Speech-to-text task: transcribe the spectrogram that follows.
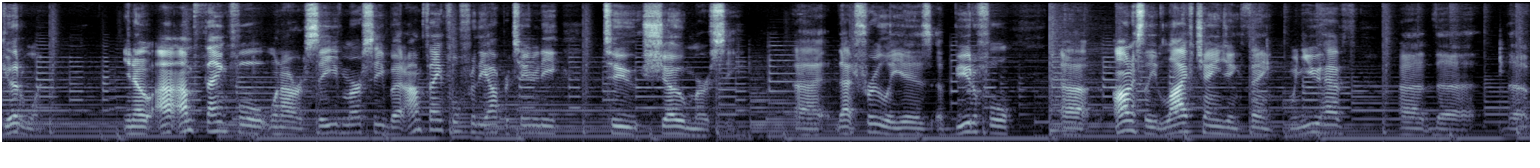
good one. You know, I, am thankful when I receive mercy, but I'm thankful for the opportunity to show mercy. Uh, that truly is a beautiful, uh, honestly, life changing thing. When you have uh, the the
